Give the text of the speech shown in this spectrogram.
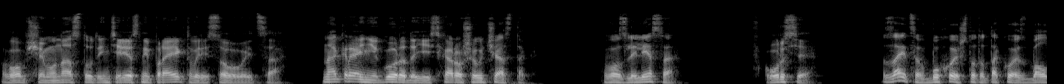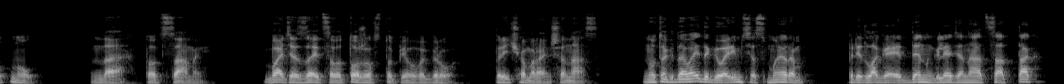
«В общем, у нас тут интересный проект вырисовывается. На окраине города есть хороший участок». «Возле леса?» «В курсе?» Зайцев бухой что-то такое сболтнул. «Да, тот самый. Батя Зайцева тоже вступил в игру, причем раньше нас. Ну так давай договоримся с мэром», предлагает Дэн, глядя на отца так,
